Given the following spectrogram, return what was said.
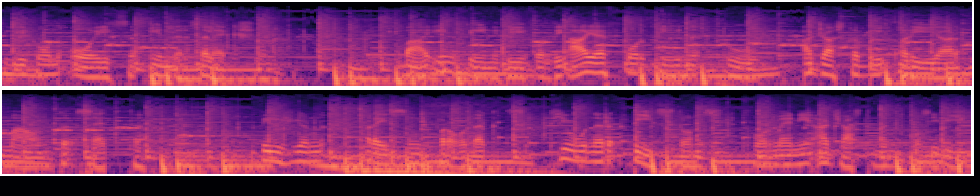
silicone oils in their selection. By Infinity for the IF14 2 adjustable rear mount set. Vision Racing Products tuner pistons for many adjustment possibilities.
